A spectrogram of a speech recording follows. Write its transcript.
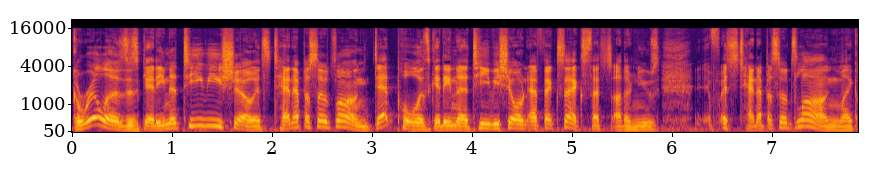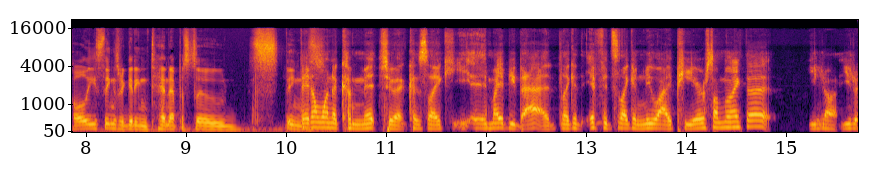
Gorillaz is getting a TV show. It's 10 episodes long. Deadpool is getting a TV show on FXX. That's other news. It's 10 episodes long. Like all these things are getting 10 episodes things. They don't want to commit to it because like it might be bad. Like if it's like a new IP or something like that, you know, you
